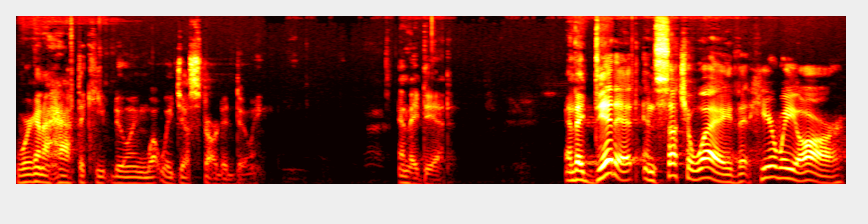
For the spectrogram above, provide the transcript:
we're going to have to keep doing what we just started doing. And they did. And they did it in such a way that here we are,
